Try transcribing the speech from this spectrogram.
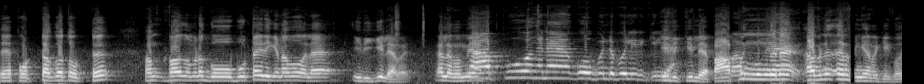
ദേ പൊട്ടൊക്കെ തൊട്ട് ഇപ്പൊ നമ്മുടെ ഗോപൂട്ട ഇരിക്കണ പോലെ ഇരിക്കില്ല അവൻ. അല്ലെ മമ്മി പാപ്പു അങ്ങനെ ഗോപുന്റെ പോലെ ഇരിക്കില്ല. ഇരിക്കില്ല. പാപ്പു ഇങ്ങനെ അവന് ഇറങ്ങി ഇറക്കിക്കോ.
